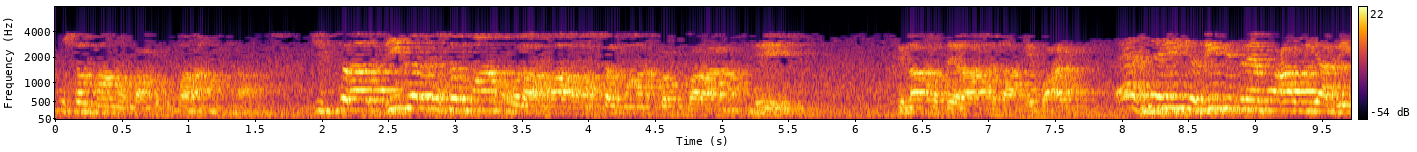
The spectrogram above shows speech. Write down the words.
مسلمانوں کا حکمران تھا۔ جس طرح دیگر مسلمان خلافا مسلمان حکمران تھے خلافت راشدہ کے بعد ایسے ہی یزید ابن معاویہ بھی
